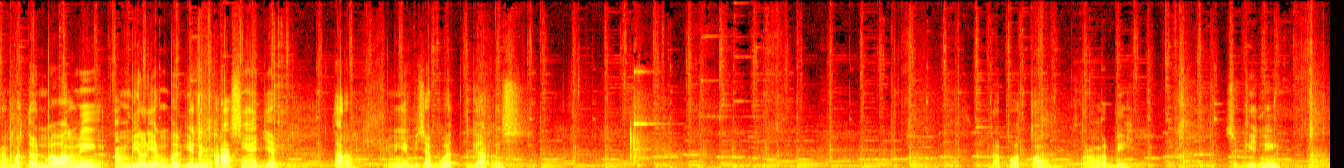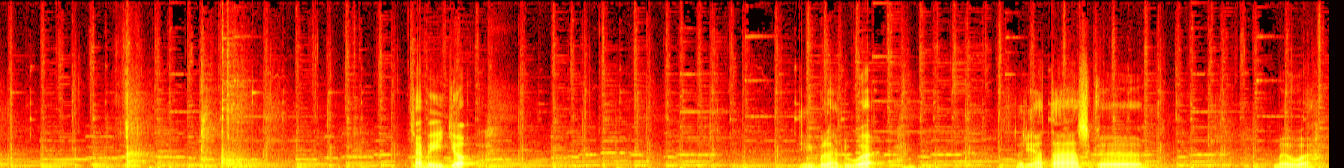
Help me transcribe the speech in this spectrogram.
Nah buat daun bawang nih ambil yang bagian yang kerasnya aja. Ntar ininya bisa buat garnish. Kita potong kurang lebih segini. Cabai hijau dibelah dua dari atas ke bawah.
